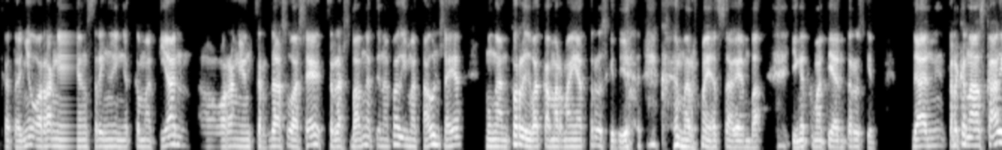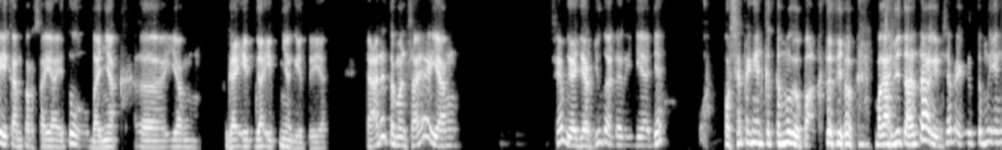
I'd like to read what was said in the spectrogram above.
katanya orang yang sering ingat kematian eh, orang yang cerdas. Wah saya cerdas banget. Kenapa lima tahun saya mau ngantor lewat kamar mayat terus gitu ya? Kamar mayat saya mbak. Ingat kematian terus gitu. Dan terkenal sekali kantor saya itu banyak uh, yang gaib-gaibnya gitu ya. Nah, ada teman saya yang saya belajar juga dari dia. Dia wah kok saya pengen ketemu loh Pak? Kata dia. Malah ditantangin saya pengen ketemu yang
